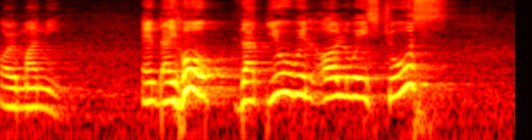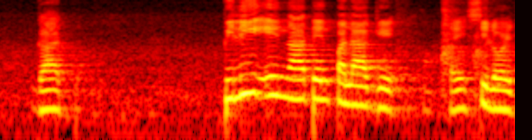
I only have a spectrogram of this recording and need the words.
or money. And I hope that you will always choose God. Piliin natin palagi, okay, si Lord.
